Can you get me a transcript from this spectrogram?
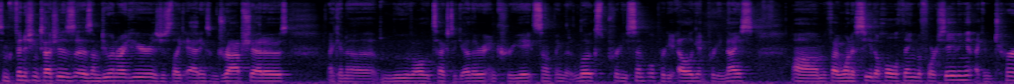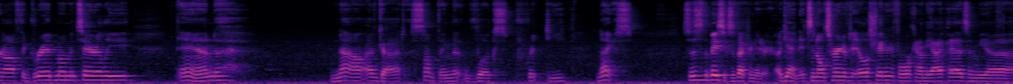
Some finishing touches as I'm doing right here is just like adding some drop shadows. I can uh, move all the text together and create something that looks pretty simple, pretty elegant, pretty nice. Um, if I want to see the whole thing before saving it, I can turn off the grid momentarily. And now I've got something that looks pretty nice. So this is the basics of Vectornator. Again, it's an alternative to Illustrator if we're working on the iPads and we uh,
